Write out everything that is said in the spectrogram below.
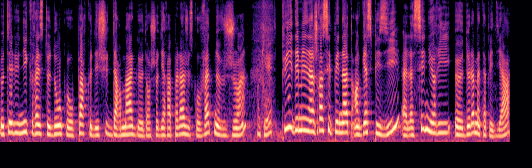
l'hôtel unique reste donc au parc des Chutes d'Armag dans Chaudière-Appalaches jusqu'au 29 juin. Ok. Puis il déménagera ses pénates en Gaspésie, à la seigneurie de la Matapédia,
